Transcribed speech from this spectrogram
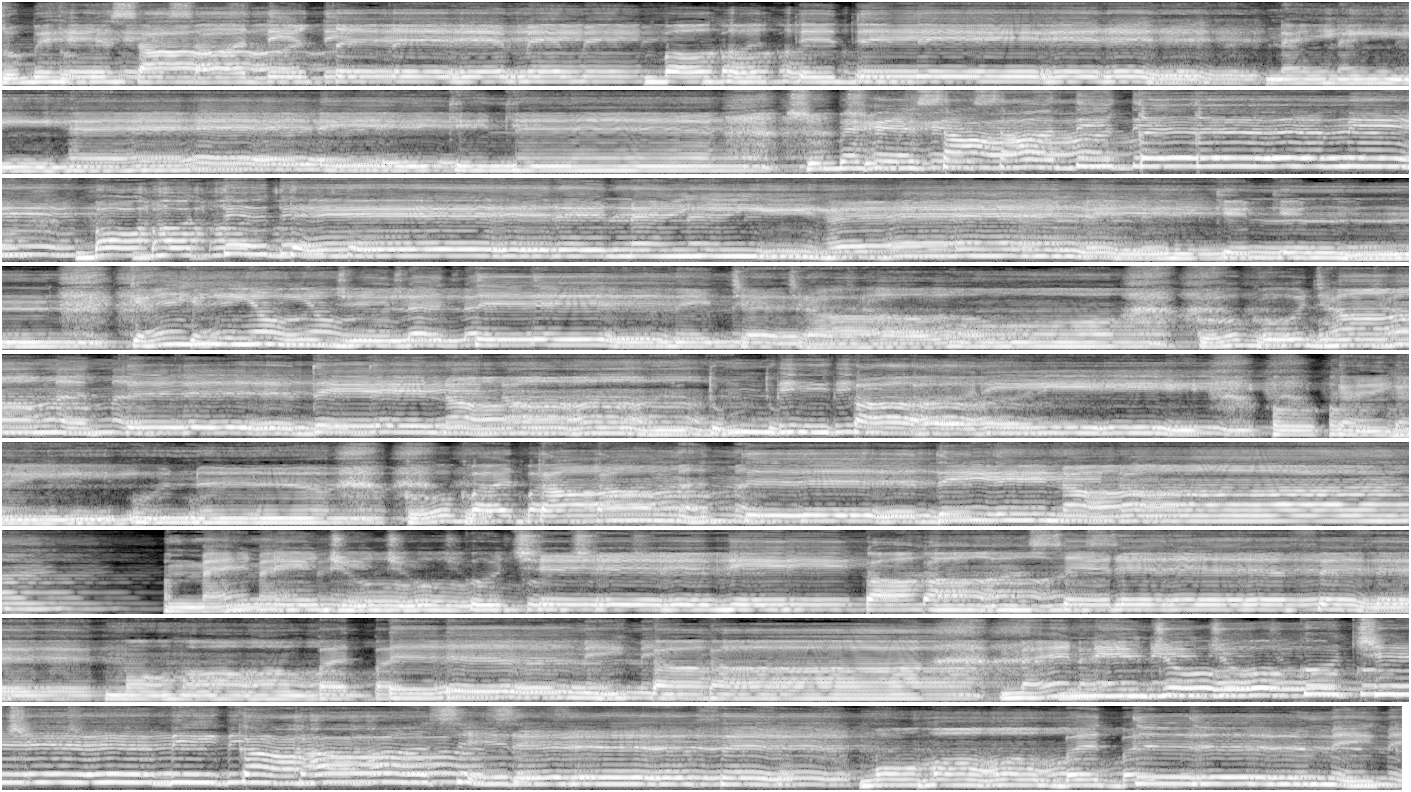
صبح صادق میں بہت دیر نہیں ہے لیکن صبح صادق میں بہت دیر نہیں ہے لیکن کہیں اجلت میں چراؤں کو بجھامت دینا تم بھیکاری ہو کہیں ان کو بدامت دینا میں نے جو کچھ بھی کہا صرف محبت میں کہا، میں نے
